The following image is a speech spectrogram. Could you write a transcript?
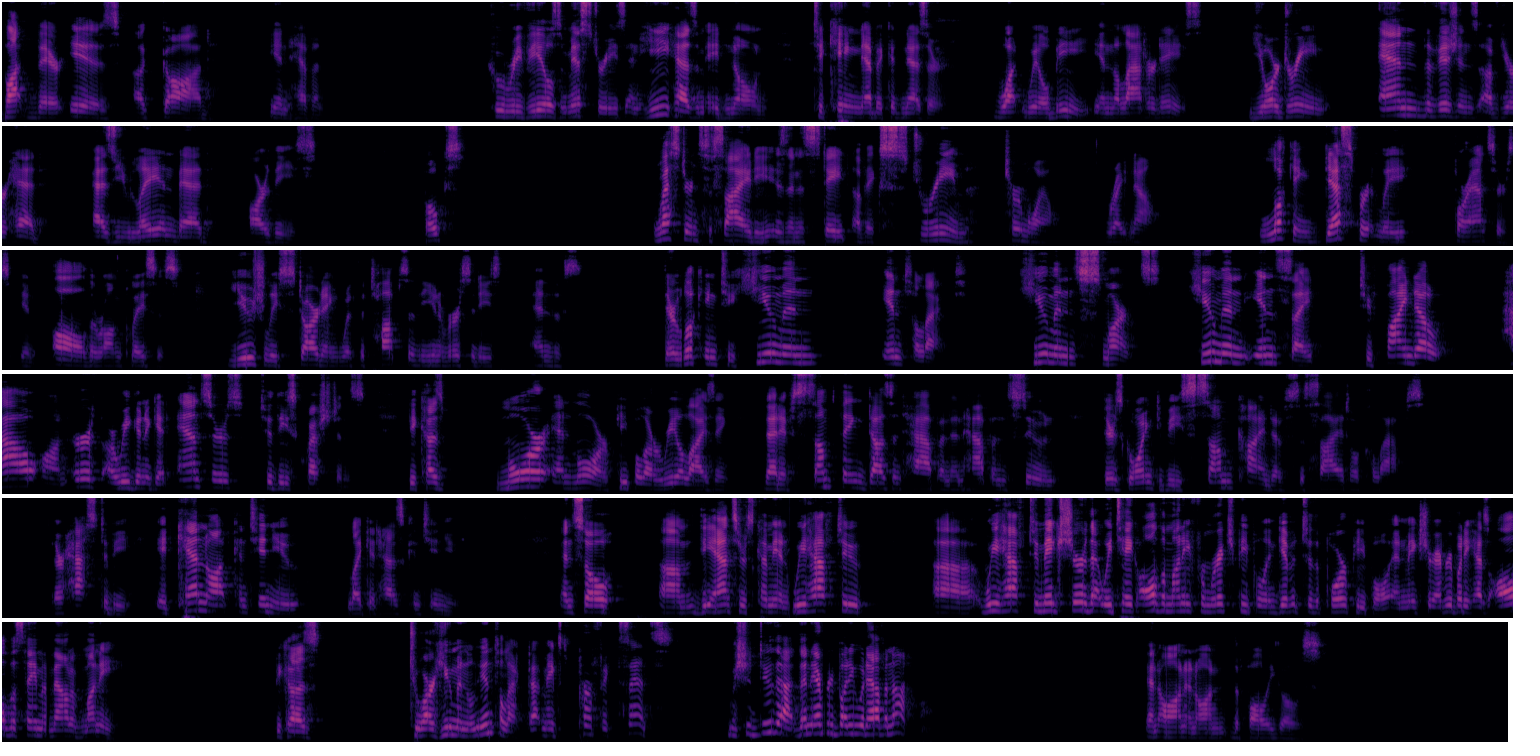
But there is a God in heaven who reveals mysteries, and he has made known to King Nebuchadnezzar what will be in the latter days. Your dream and the visions of your head as you lay in bed are these. Folks, Western society is in a state of extreme turmoil right now, looking desperately for answers in all the wrong places, usually starting with the tops of the universities and the, they're looking to human intellect, human smarts, human insight to find out how on earth are we going to get answers to these questions? Because more and more people are realizing that if something doesn't happen and happens soon, there's going to be some kind of societal collapse. There has to be. It cannot continue like it has continued. And so um, the answers come in. We have to uh, we have to make sure that we take all the money from rich people and give it to the poor people and make sure everybody has all the same amount of money. Because to our human intellect, that makes perfect sense. We should do that. Then everybody would have enough. And on and on the folly goes.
